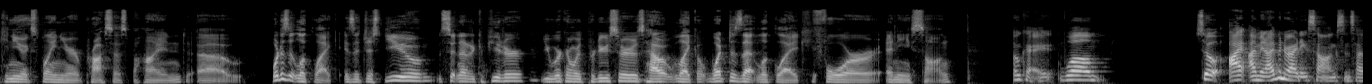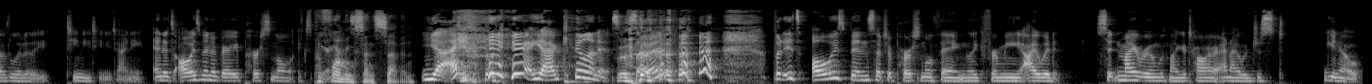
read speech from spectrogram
Can you explain your process behind? Uh, what does it look like? Is it just you sitting at a computer? You working with producers? How like what does that look like for any song? Okay. Well, so I I mean I've been writing songs since I was literally teeny teeny tiny and it's always been a very personal experience. Performing since seven. Yeah. yeah, killing it. since seven. but it's always been such a personal thing. Like for me, I would sit in my room with my guitar and I would just, you know,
